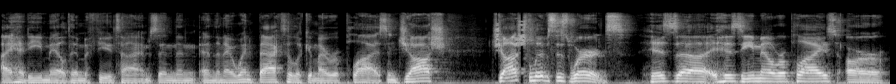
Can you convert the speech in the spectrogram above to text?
I had emailed him a few times, and then and then I went back to look at my replies, and Josh, Josh lives his words. His uh, his email replies are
